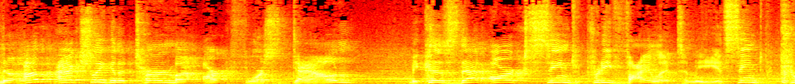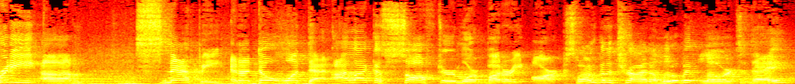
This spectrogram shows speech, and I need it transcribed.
Now I'm actually going to turn my arc force down because that arc seemed pretty violent to me. It seemed pretty um, snappy and I don't want that. I like a softer, more buttery arc. So I'm going to try it a little bit lower today.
